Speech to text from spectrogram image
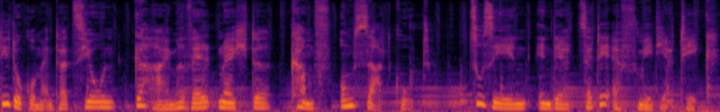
Die Dokumentation Geheime Weltmächte, Kampf ums Saatgut. Zu sehen in der ZDF-Mediathek.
